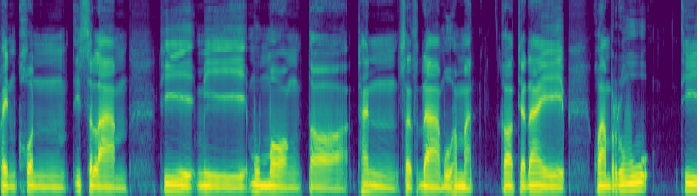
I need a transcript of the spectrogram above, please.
เป็นคนอิสลามที่มีมุมมองต่อท่านศาสดามูฮัมหมัด ก็จะได้ความรู้ที่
